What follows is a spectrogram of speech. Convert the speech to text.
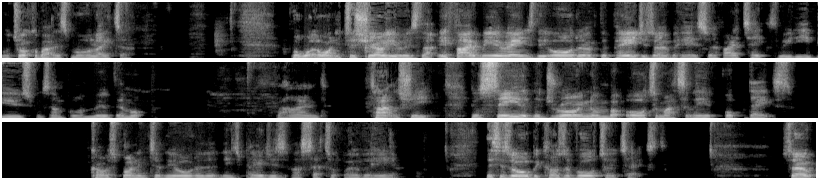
We'll talk about this more later. But what I wanted to show you is that if I rearrange the order of the pages over here, so if I take 3D views, for example, and move them up behind title sheet, you'll see that the drawing number automatically updates corresponding to the order that these pages are set up over here. This is all because of auto text. So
